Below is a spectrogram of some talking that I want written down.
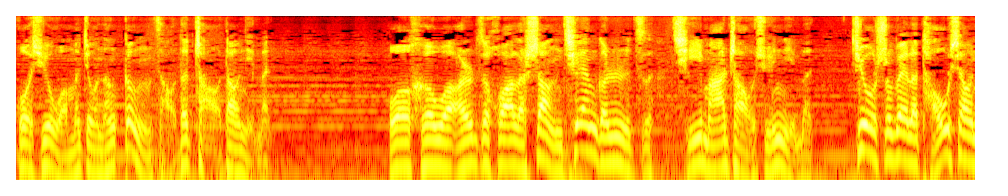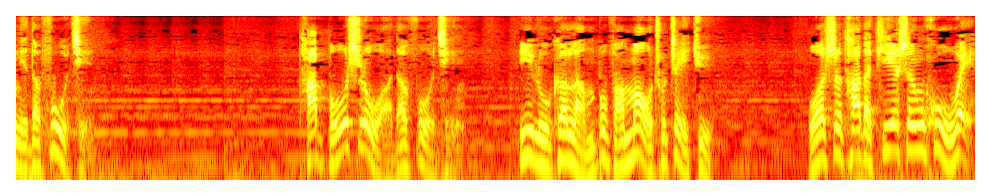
或许我们就能更早的找到你们。我和我儿子花了上千个日子骑马找寻你们，就是为了投效你的父亲。他不是我的父亲，伊鲁克冷不防冒出这句。我是他的贴身护卫。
